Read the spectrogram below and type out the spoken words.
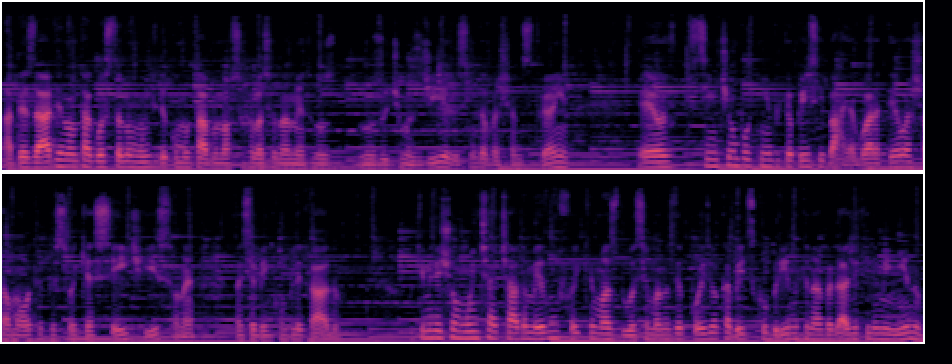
Apesar de não estar tá gostando muito de como estava o nosso relacionamento nos, nos últimos dias, assim, estava achando estranho eu senti um pouquinho porque eu pensei, bah, agora até eu achar uma outra pessoa que aceite isso, né, vai ser bem complicado. O que me deixou muito chateado mesmo foi que umas duas semanas depois eu acabei descobrindo que na verdade aquele menino,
